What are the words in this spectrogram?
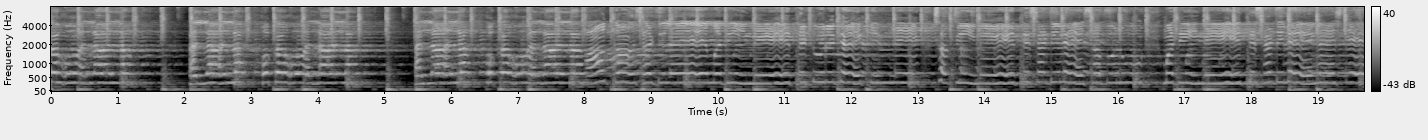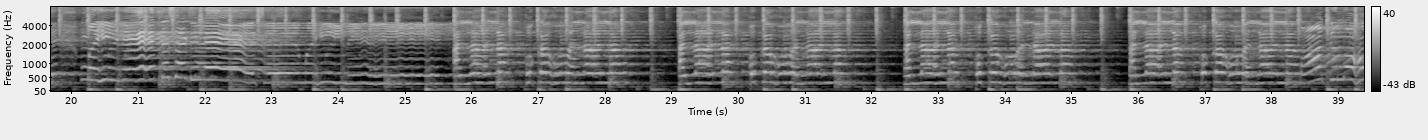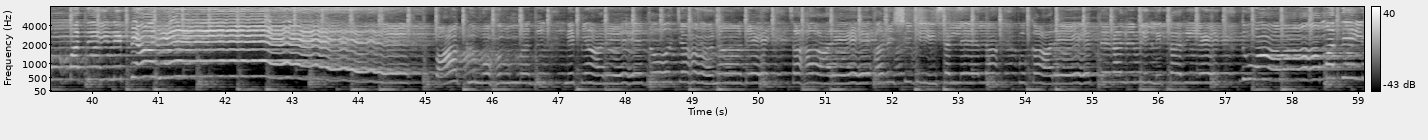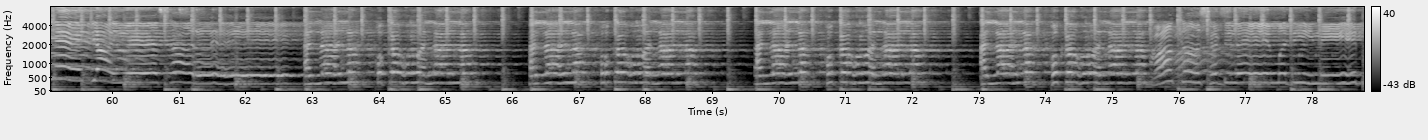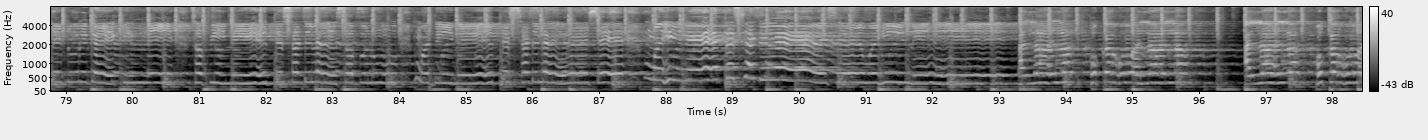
ہوکا اللہ اللہ اللہ اللہ ہوکا ہو اللہ اللہ اللہ اللہ ہو کہو لالا آقا سڈلے مدینے تے ٹر گئے کنے مدینے تے سے مہینے تے سے مہینے اللہ اللہ ہو کہو اللہ اللہ ہو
